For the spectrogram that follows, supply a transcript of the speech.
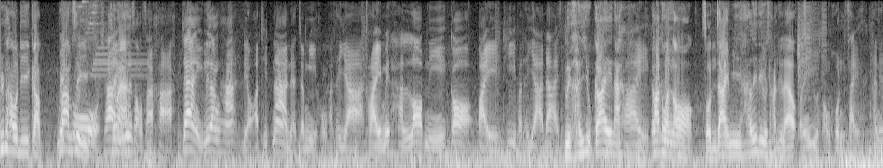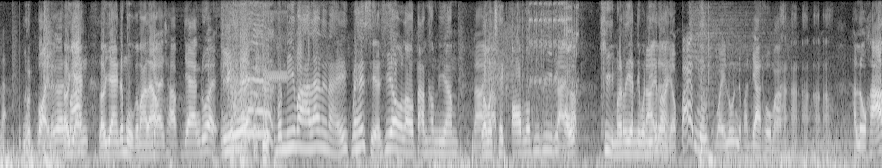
วิภาวดีกับพเมระรามโทรสี่ใช่ใช่ไหมคือสองสาขา แจ้งอีกเรื่องฮะ เดี๋ยวอาทิตย์หน้าเนี่ยจะมีของพัทยา ใครไม่ทันรอบนี้ก็ไปที่พัทยาได้ หรือใครที่อยู่ใกล้นะใช่ก็คือภาคตะวันออกสนใจมีฮาร์ลีดิวสันอยู่แล้ว ตอนนี้อยู่ 2 คนใส่แค่นี้แหละ หลุดบ่อยเหลือเกินเราแยงมเราแยงจมูกกันมาแล้วใช่ครับแยงด้วยนิววันนี้มาแล้วไหนๆไม่ให้เสียเที่ยวเราตามธรรมเนียมได้เรามาครับเช็คออฟรถพี่ๆที่ได้เขาครับขี่มาเรียนในวันนี้กันหได้น่เลอยเดี๋ยวแป๊บนึงวัยรุ่นเดี๋ยวพัทยาโทรมาอะอะอะอะอะฮัลโหลครับ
